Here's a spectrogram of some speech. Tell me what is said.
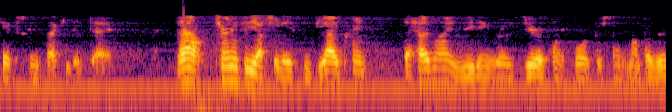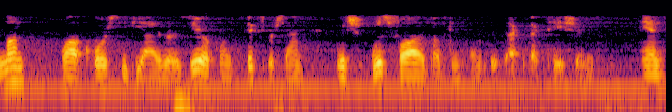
sixth consecutive day. Now, turning to yesterday's CPI print, the headline reading rose 0.4% month over month, while core CPI rose 0.6%, which was far above consensus expectations. And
